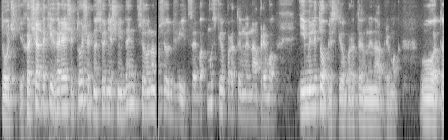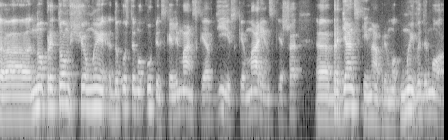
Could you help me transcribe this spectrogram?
точки. Хоча таких гарячих точок на сьогоднішній день всього нам всього дві: це Бахмутський оперативний напрямок і Мелітопольський оперативний напрямок. От но при тому, що ми допустимо Купінське, Ліманське, Авдіївське, Мар'їнське, Ша, Бердянський напрямок. Ми ведемо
